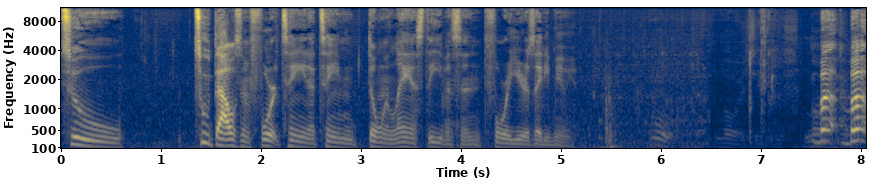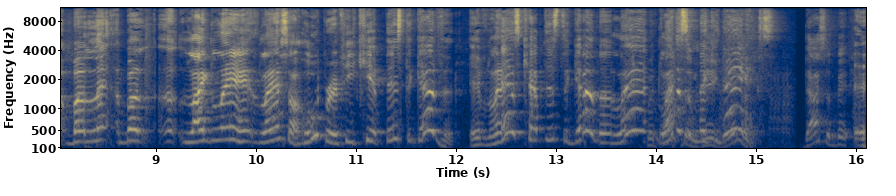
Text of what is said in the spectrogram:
to 2014, a team throwing Lance Stephenson four years, eighty million. Lord But but but but uh, like Lance, Lance a hooper if he kept this together. If Lance kept this together, Lance But Lance that's a will make you big if. dance. That's a bit. Eh,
